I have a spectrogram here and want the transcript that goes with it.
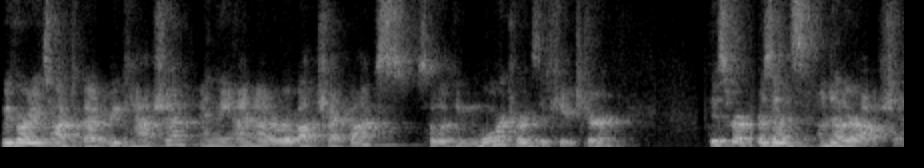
We've already talked about reCAPTCHA and the I'm not a robot checkbox. So looking more towards the future, this represents another option,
